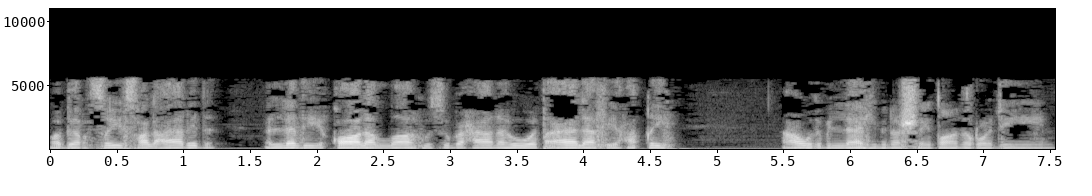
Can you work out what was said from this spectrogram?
وبرصيص العابد الذي قال الله سبحانه وتعالى في حقه. أعوذ بالله من الشيطان الرجيم.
